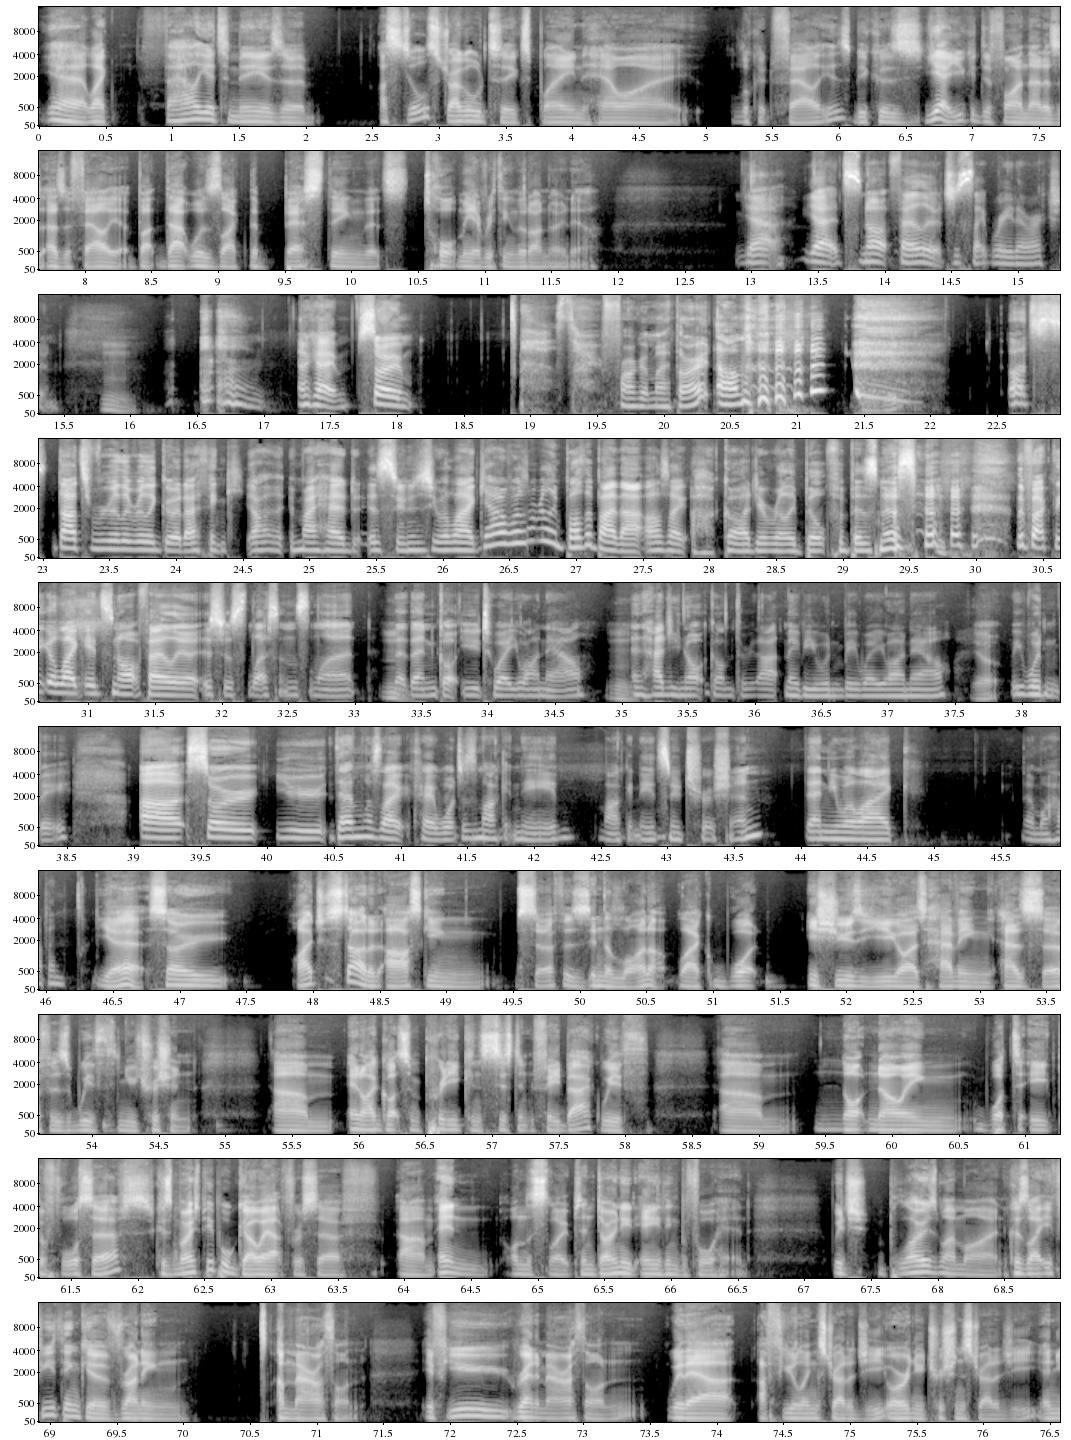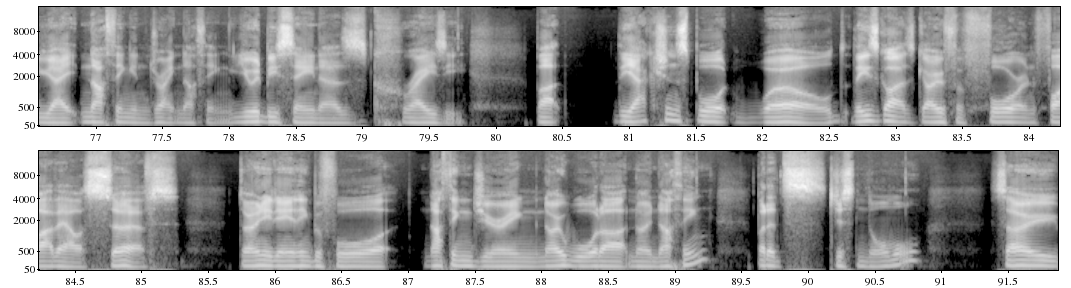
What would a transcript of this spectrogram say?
yeah, like failure to me is a, I still struggle to explain how I look at failures because, yeah, you could define that as, as a failure, but that was like the best thing that's taught me everything that I know now. Yeah. Yeah. It's not failure. It's just like redirection. Mm. Okay. So, sorry, frog at my throat. Um, that's that's really really good. I think uh, in my head, as soon as you were like, "Yeah, I wasn't really bothered by that," I was like, "Oh God, you're really built for business." the fact that you're like, it's not failure; it's just lessons learnt Mm. that then got you to where you are now. Mm. And had you not gone through that, maybe you wouldn't be where you are now. Yeah. we wouldn't be. Uh, so you then was like, okay, what does the market need? Market needs nutrition. Then you were like, then what happened? Yeah. So I just started asking surfers in the lineup, like, what issues are you guys having as surfers with nutrition? Um, and I got some pretty consistent feedback with um, not knowing what to eat before surfs because most people go out for a surf um, and on the slopes and don't eat anything beforehand, which blows my mind. Because like if you think of running a marathon, if you ran a marathon without a fueling strategy or a nutrition strategy and you ate nothing and drank nothing, you would be seen as crazy. But the action sport world, these guys go for four and five hour surfs, don't eat anything before, nothing during, no water, no nothing, but it's just normal. So,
